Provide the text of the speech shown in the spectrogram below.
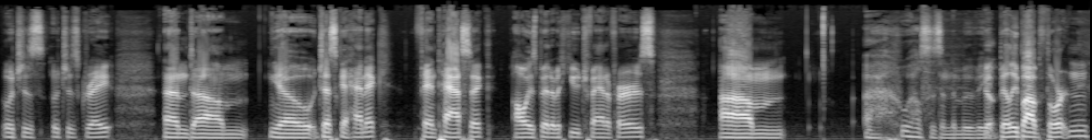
which is which is great, and um, you know Jessica Henwick, fantastic. Always been a huge fan of hers. Um, uh, who else is in the movie? Yep. Billy Bob Thornton.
